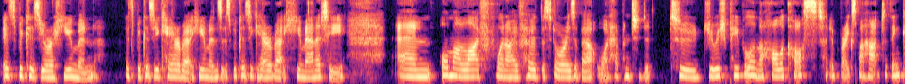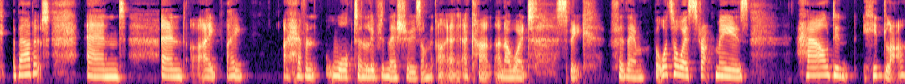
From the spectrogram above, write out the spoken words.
it's because you're a human. It's because you care about humans. It's because you care about humanity. And all my life, when I've heard the stories about what happened to to Jewish people in the Holocaust, it breaks my heart to think about it. And and I I I haven't walked and lived in their shoes. I'm, I, I can't, and I won't speak for them. But what's always struck me is how did Hitler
